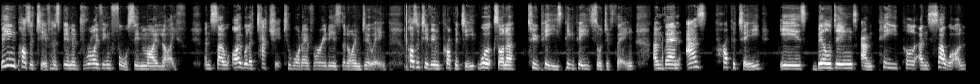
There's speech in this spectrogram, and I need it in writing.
being positive has been a driving force in my life. And so I will attach it to whatever it is that I'm doing. Positive in property works on a two P's, PP sort of thing. And then as property is buildings and people and so on,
